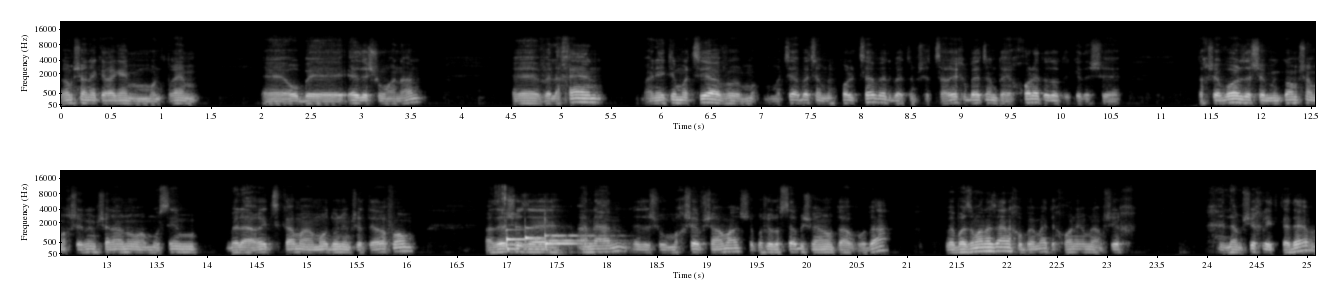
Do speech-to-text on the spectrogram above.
לא משנה כרגע אם הם on-prem אה, או באיזשהו ענן, אה, ולכן אני הייתי מציע, ומציע בעצם לכל צוות בעצם, שצריך בעצם את היכולת הזאת כדי שתחשבו על זה שבמקום שהמחשבים שלנו עמוסים בלהריץ כמה מודולים של טרפורם, אז יש איזה ענן, איזשהו מחשב שם, שפשוט עושה בשבילנו את העבודה, ובזמן הזה אנחנו באמת יכולים להמשיך, להמשיך להתקדם,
